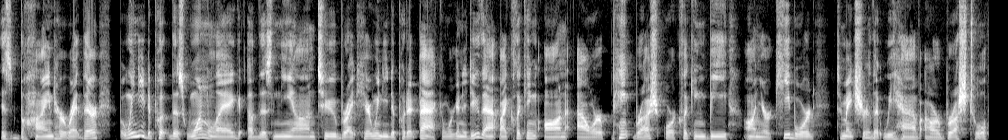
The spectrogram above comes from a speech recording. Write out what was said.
is behind her right there. But we need to put this one leg of this neon tube right here, we need to put it back. And we're gonna do that by clicking on our paintbrush or clicking B on your keyboard to make sure that we have our brush tool.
